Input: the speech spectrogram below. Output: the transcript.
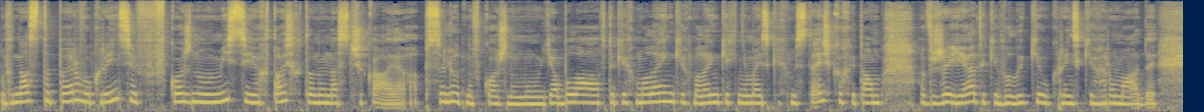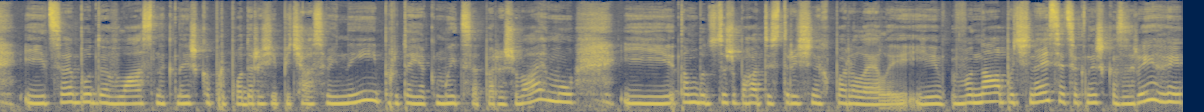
в нас тепер в українців в кожному місті є хтось, хто на нас чекає. Абсолютно в кожному. Я була в таких маленьких, маленьких німецьких містечках, і там вже є такі великі українські громади. І це буде власне книжка про подорожі під час війни, про те, як ми це переживаємо. І там буде дуже багато історичних паралелей. І вона почнеться, ця книжка з Риги,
